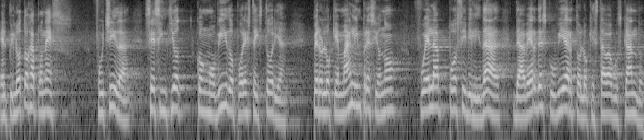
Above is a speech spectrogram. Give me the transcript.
El piloto japonés Fuchida se sintió conmovido por esta historia, pero lo que más le impresionó fue la posibilidad de haber descubierto lo que estaba buscando,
